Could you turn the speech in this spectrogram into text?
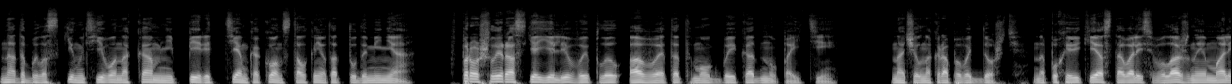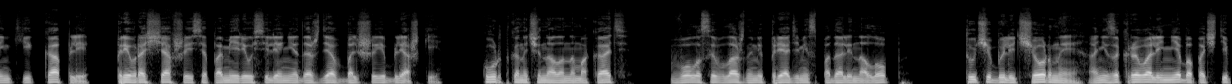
Надо было скинуть его на камни перед тем, как он столкнет оттуда меня. В прошлый раз я еле выплыл, а в этот мог бы и ко дну пойти. Начал накрапывать дождь. На пуховике оставались влажные маленькие капли, превращавшиеся по мере усиления дождя в большие бляшки. Куртка начинала намокать, волосы влажными прядями спадали на лоб. Тучи были черные, они закрывали небо почти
